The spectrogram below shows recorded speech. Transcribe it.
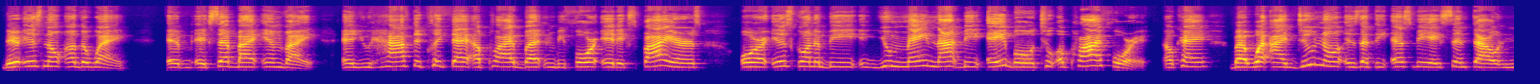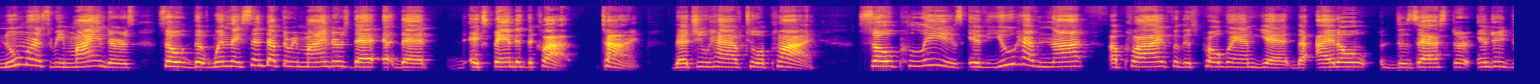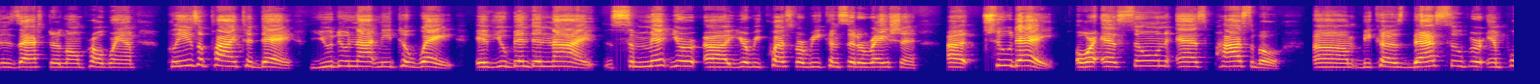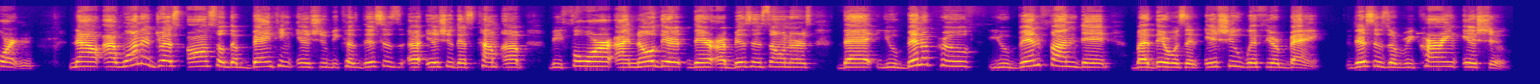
There is no other way except by invite and you have to click that apply button before it expires or it's going to be you may not be able to apply for it okay but what i do know is that the sba sent out numerous reminders so that when they sent out the reminders that that expanded the clock time that you have to apply so please if you have not applied for this program yet the EIDL disaster injury disaster loan program Please apply today. You do not need to wait. If you've been denied, submit your uh, your request for reconsideration uh, today or as soon as possible um, because that's super important. Now, I want to address also the banking issue because this is an issue that's come up before. I know there there are business owners that you've been approved, you've been funded, but there was an issue with your bank. This is a recurring issue.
